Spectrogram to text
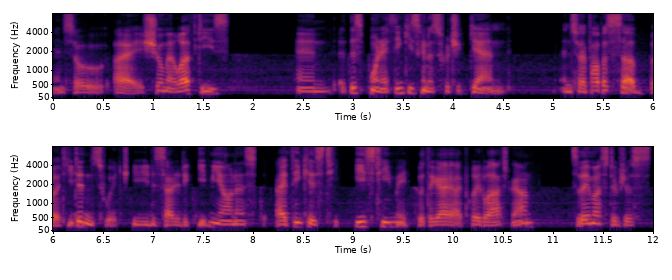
And so I show my lefties, and at this point I think he's going to switch again. And so I pop a sub, but he didn't switch. He decided to keep me honest. I think his te he's teammates with the guy I played last round, so they must have just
